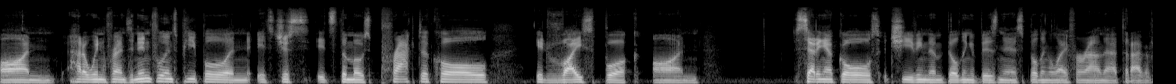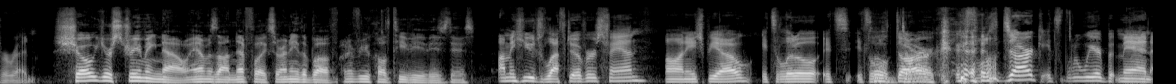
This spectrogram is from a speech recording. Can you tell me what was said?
on how to win friends and influence people, and it's just it's the most practical advice book on setting up goals, achieving them, building a business, building a life around that that I've ever read. Show you're streaming now, Amazon, Netflix, or any of the above, whatever you call TV these days. I'm a huge Leftovers fan on HBO. It's a little, it's it's a, a little, little dark. dark. it's a little dark. It's a little weird, but man,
